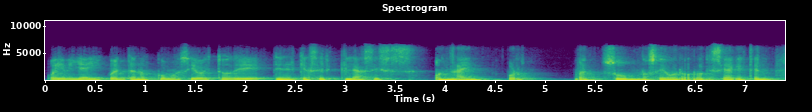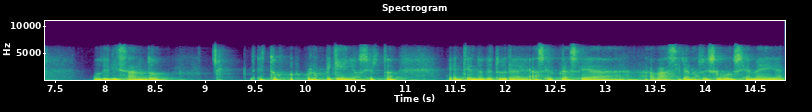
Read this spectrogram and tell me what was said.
Oye Villa, y cuéntanos, ¿cómo ha sido esto de tener que hacer clases online por, bueno, Zoom, no sé, o lo, que sea que estén utilizando, estos con los pequeños, ¿cierto? Entiendo que tú hacer clase a, básica, no estoy seguro si a media.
